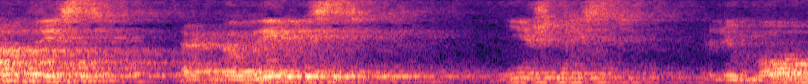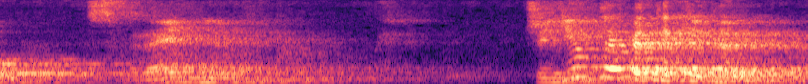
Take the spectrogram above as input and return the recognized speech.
мудрість, терпеливість, ніжність, любов, смирення. Чи є в тебе такі дари?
